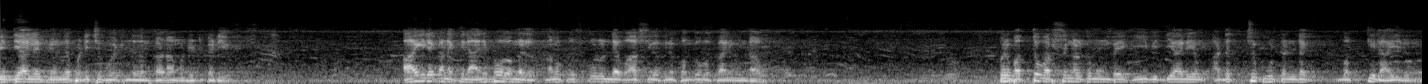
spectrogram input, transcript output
വിദ്യാലയത്തിൽ നിന്ന് പഠിച്ചു പോയിട്ടുണ്ട് നമുക്ക് കാണാൻ വേണ്ടിയിട്ട് കഴിയും. ആയിരക്കണക്കിന് അനുഭവങ്ങൾ നമുക്ക് സ്കൂളിന്റെ വാർഷികത്തിന് പങ്കുവെക്കാനും ഉണ്ടാവും. ഒരു പത്ത് വർഷങ്ങൾക്ക് മുമ്പേ ഈ വിദ്യാലയം അടച്ചുപൂട്ടേണ്ട വക്കിലായിരുന്നു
